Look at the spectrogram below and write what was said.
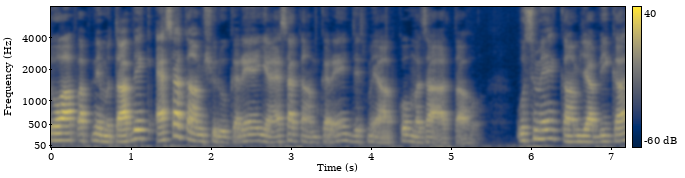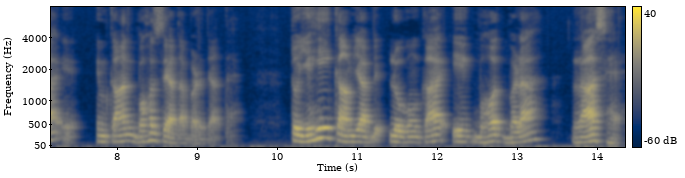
तो आप अपने मुताबिक ऐसा काम शुरू करें या ऐसा काम करें, जिसमें आपको मज़ा आता हो। उसमें कामयाबी का इम्कान बहुत ज़्यादा बढ़ जाता है। तो यही कामयाब लोगों का एक बहुत बड़ा रास है।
